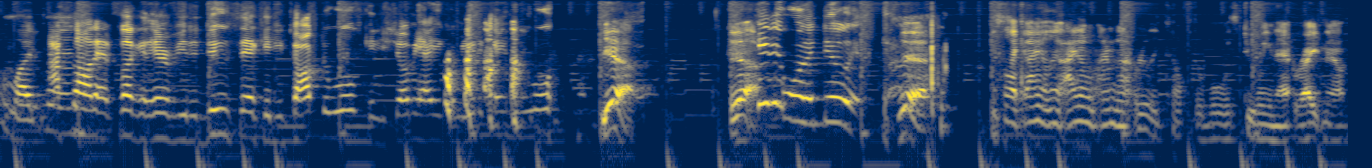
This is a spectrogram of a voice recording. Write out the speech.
I'm like, man, I saw that fucking interview. The dude said, "Can you talk to wolves? Can you show me how you communicate with wolves?" yeah, yeah, He didn't want to do it. yeah. He's like, I, I don't, I'm not really comfortable with doing that right now.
